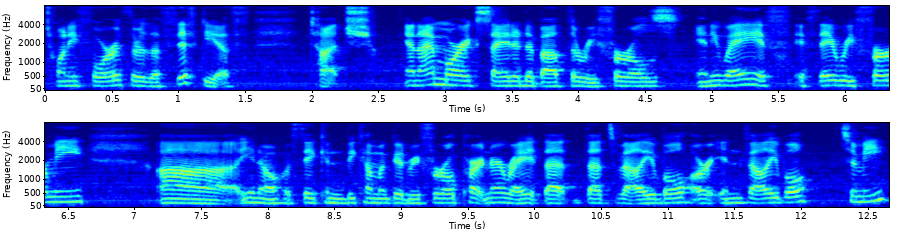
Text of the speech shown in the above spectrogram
twenty fourth or the fiftieth touch and I'm more excited about the referrals anyway. If if they refer me, uh, you know, if they can become a good referral partner, right? That that's valuable or invaluable to me.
